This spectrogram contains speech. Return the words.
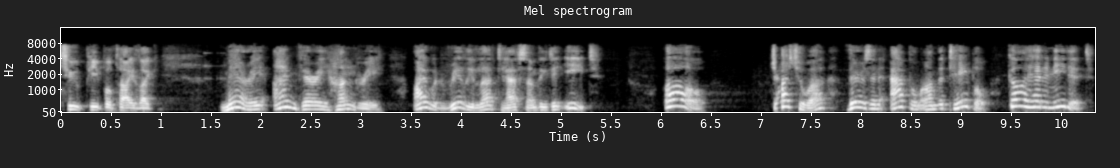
two people talking like, Mary, I'm very hungry. I would really love to have something to eat. Oh, Joshua, there's an apple on the table. Go ahead and eat it.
